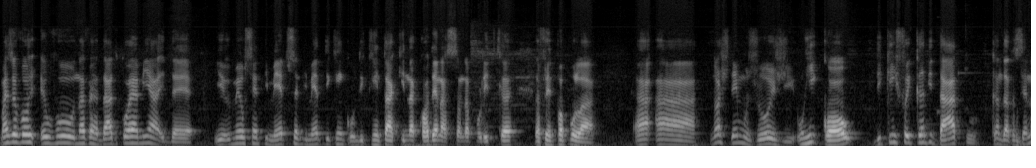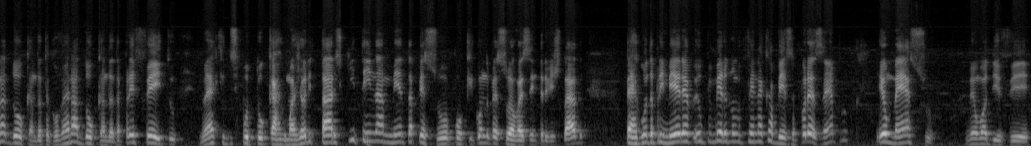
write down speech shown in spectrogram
Mas eu vou, eu vou, na verdade, qual é a minha ideia? E o meu sentimento, o sentimento de quem de quem está aqui na coordenação da política da Frente Popular. A, a, nós temos hoje um recall de quem foi candidato, candidato a senador, candidato a governador, candidato a prefeito, não é que disputou cargos majoritários, que tem na mente da pessoa, porque quando a pessoa vai ser entrevistada, pergunta primeiro é o primeiro nome que vem na cabeça. Por exemplo, eu meço, meu modo de ver,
